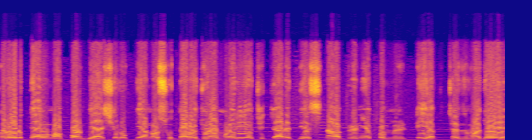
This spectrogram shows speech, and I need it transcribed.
કરોડ તેલમાં પણ બ્યાસી રૂપિયાનો સુધારો જોવા મળી રહ્યો છે. જ્યારે દેશના અગ્રણીય કોમ્યુનિટી એક્સચેન્જમાં જોઈએ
